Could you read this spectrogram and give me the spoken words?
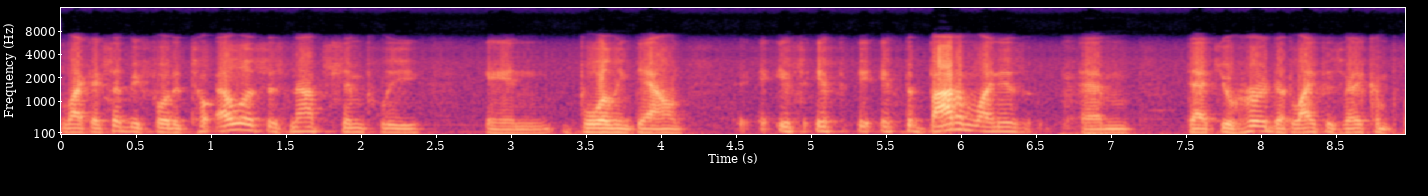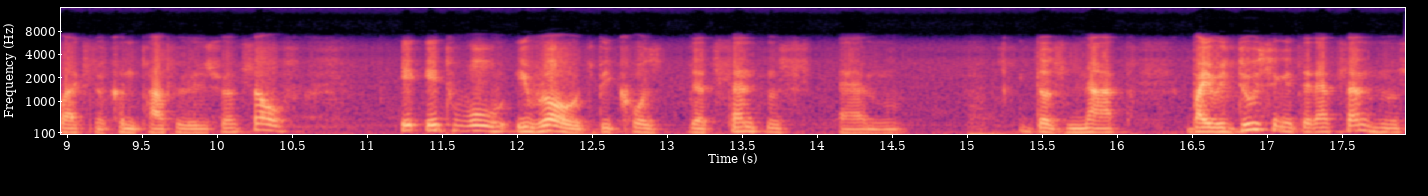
like I said before, the Toelis is not simply in boiling down. If if if the bottom line is um, that you heard that life is very complex and couldn't possibly ensure itself, it, it will erode because that sentence um, does not. By reducing it to that sentence,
